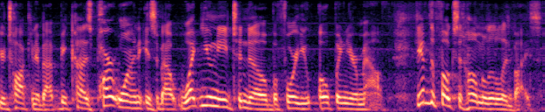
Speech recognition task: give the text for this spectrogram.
you're talking about because part one is about what you need to know before you open your mouth. Give the folks at home a little advice.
